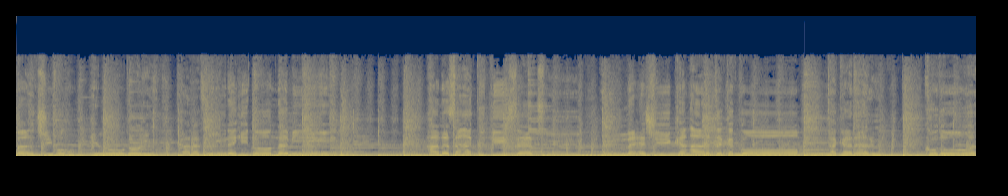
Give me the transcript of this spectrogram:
街を彩るカラフルな人波花咲く季節嬉しかった過去高鳴る鼓動は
